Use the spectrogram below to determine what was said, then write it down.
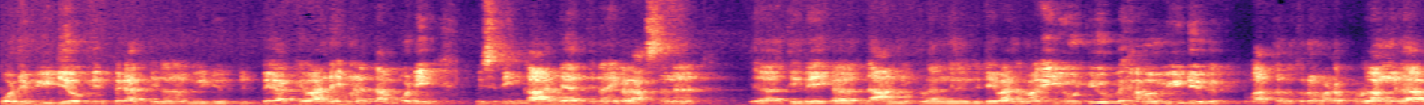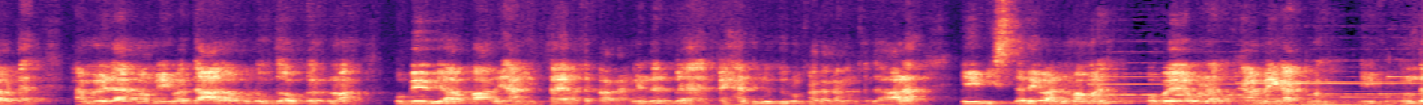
පොඩි වීඩියෝ ක්ලිප් එකක් තියෙනවා. වීඩියෝ ක්ලිප් එකක් එවන්න. එහෙම නැත්නම් පොඩි විසිටින් කාඩ් එකක් තියෙනවා. ඒක ලස්සන තිරේක දාන්න පුළුවන් විදිහට එවන්න. මගේ YouTube හැම වීඩියෝ එකක් අතරතුර මට පුළුවන් වෙලාවට හැම වෙලාවෙම මම ඒවා දාලා ඔබට උදව් කරනවා. ඔබේ ව්‍යාපාරය අනිත් අය අතට අරගෙන පැහැදිලි දුරකථන අංක දාලා ඒ විස්තර එවන්න. මම ඔබ එවන හැම එකක්ම ඒක හොඳ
